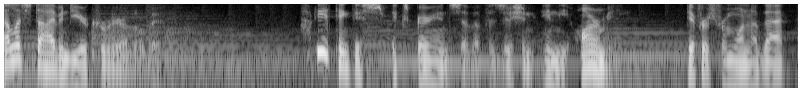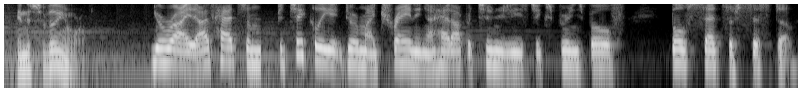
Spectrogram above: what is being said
Now let's dive into your career a little bit. How do you think this experience of a physician in the Army differs from one of that in the civilian world? You're right. I've had some, particularly during my training, I had opportunities to experience both both sets of system.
